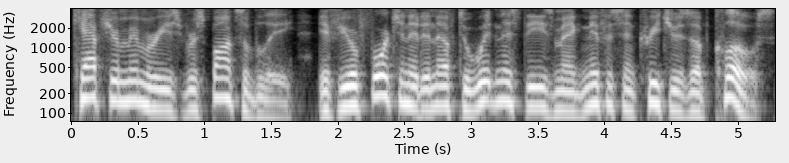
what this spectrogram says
Capture memories responsibly. If you're fortunate enough to witness these magnificent creatures up close,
